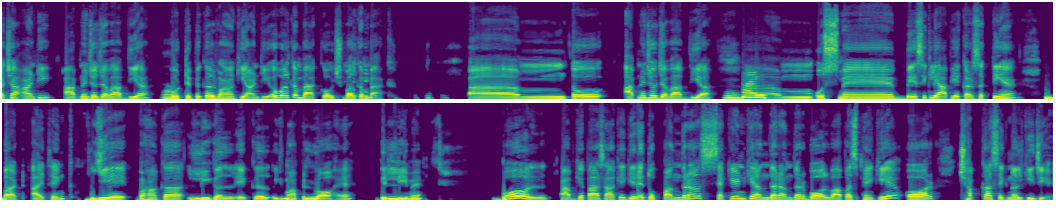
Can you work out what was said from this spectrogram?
अच्छा आंटी आपने जो जवाब दिया हाँ। वो टिपिकल वहाँ की auntie. Oh welcome back coach welcome back तो आपने जो जवाब दिया हम्म, um, उसमें बेसिकली आप ये कर सकती हैं बट आई थिंक ये वहाँ का लीगल एक वहाँ पे लॉ है दिल्ली में। बॉल आपके पास आके गिरे तो पंद्रह सेकेंड के अंदर अंदर बॉल वापस फेंकिए और छक्का सिग्नल कीजिए।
